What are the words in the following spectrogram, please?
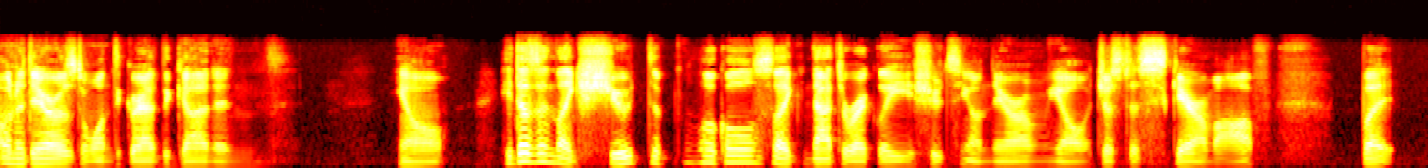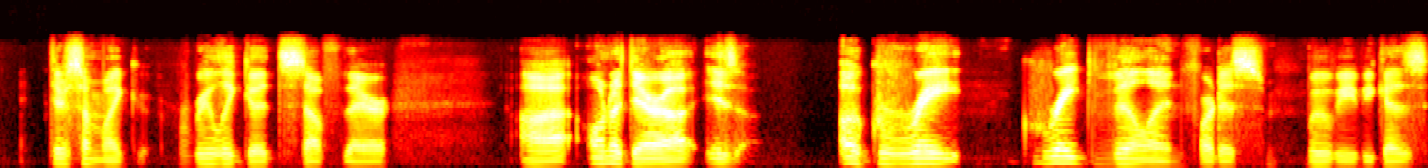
Onodera's the one to grab the gun and you know he doesn't like shoot the locals like not directly he shoots you near them you know just to scare them off but there's some like really good stuff there. Uh onodera is a great great villain for this movie because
